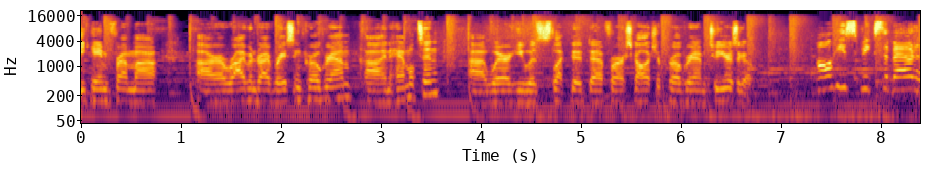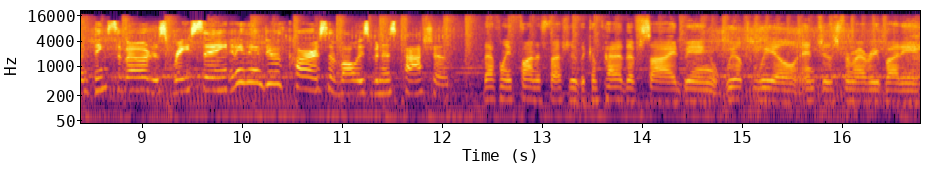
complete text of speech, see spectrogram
He came from uh, our Arrive and Drive racing program uh, in Hamilton, uh, where he was selected uh, for our scholarship program two years ago. All he speaks about and thinks about is racing. Anything to do with cars have always been his passion. Definitely fun, especially the competitive side, being wheel to wheel, inches from everybody.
